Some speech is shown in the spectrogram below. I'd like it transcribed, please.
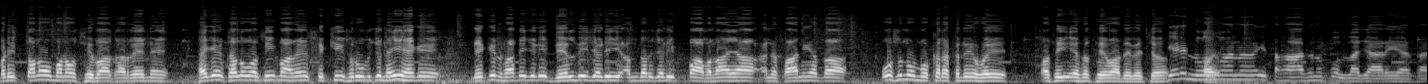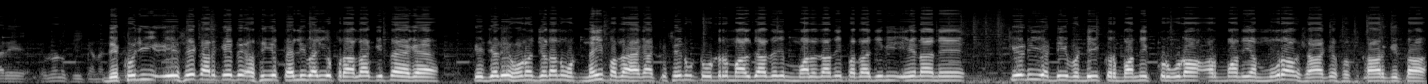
ਬੜੀ ਤਨੋ ਮਨੋ ਸੇਵਾ ਕਰ ਰਹੇ ਨੇ। ਹੈਗੇ ਚਲੋ ਅਸੀਂ ਭਾਵੇਂ ਸਿੱਖੀ ਸਰੂਪ 'ਚ ਨਹੀਂ ਹੈਗੇ ਲੇਕਿਨ ਸਾਡੇ ਜਿਹੜੀ ਦਿਲ ਦੀ ਜਿਹੜੀ ਅੰਦਰ ਜਿਹੜੀ ਭਾਵਨਾ ਆ ਇਨਸਾਨੀਅਤ ਆ ਉਸ ਨੂੰ ਮੁੱਖ ਰੱਖਦੇ ਹੋਏ ਅਸੀਂ ਇਸ ਸੇਵਾ ਦੇ ਵਿੱਚ ਜਿਹੜੇ ਨੌਜਵਾਨ ਇਤਿਹਾਸ ਨੂੰ ਭੁੱਲਣਾ ਜਾ ਰਹੇ ਆ ਸਾਰੇ ਉਹਨਾਂ ਨੂੰ ਕੀ ਕਹਿਣਾ ਦੇਖੋ ਜੀ ਇਸੇ ਕਰਕੇ ਤੇ ਅਸੀਂ ਇਹ ਪਹਿਲੀ ਵਾਰੀ ਉਪਰਾਲਾ ਕੀਤਾ ਹੈਗਾ ਕਿ ਜਿਹੜੇ ਹੁਣ ਜਿਹਨਾਂ ਨੂੰ ਨਹੀਂ ਪਤਾ ਹੈਗਾ ਕਿਸੇ ਨੂੰ ਟੋਡਰ ਮਲ ਜਾਂਦੇ ਮਲ ਦਾ ਨਹੀਂ ਪਤਾ ਜੀ ਵੀ ਇਹਨਾਂ ਨੇ ਕਿਹੜੀ ਐਡੀ ਵੱਡੀ ਕੁਰਬਾਨੀ ਕਰੋੜਾਂ ਅਰਬਾਂ ਦੀਆਂ ਮੋਹਰਾਂ ਵਿਛਾ ਕੇ ਸੰਸਕਾਰ ਕੀਤਾ?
